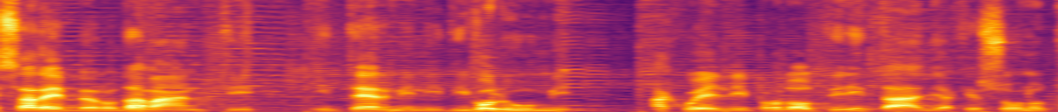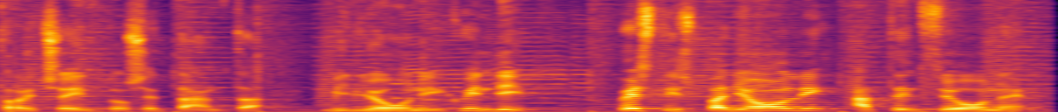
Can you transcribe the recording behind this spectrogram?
e sarebbero davanti in termini di volumi a quelli prodotti in Italia che sono 370 milioni. Quindi questi spagnoli, attenzione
